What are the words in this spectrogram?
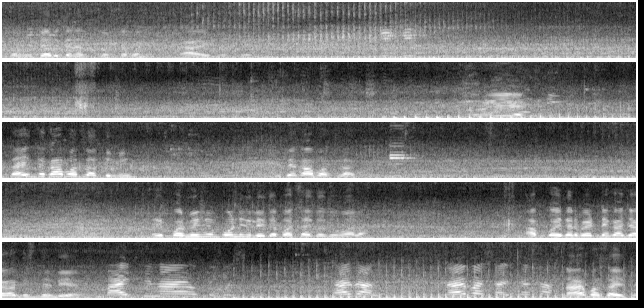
आपण विचारू त्यांना स्पष्टपणे काय आहे इथे का बसलात तुम्ही? इथे का बसलात? हे परमिशन कोणी दिली इथे बसायचं तुम्हाला? आपको इधर बैठने का जगह किसने दिया? है माहिती नाही होते बस काय झालं नाही बसायचं का? नाही बसायचं.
